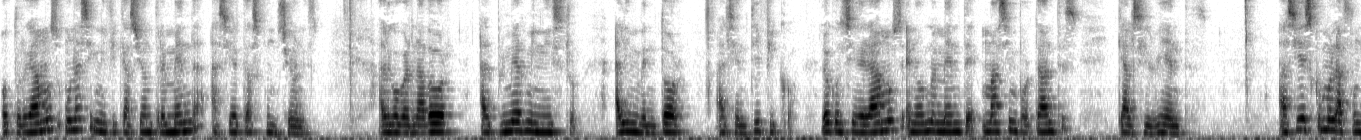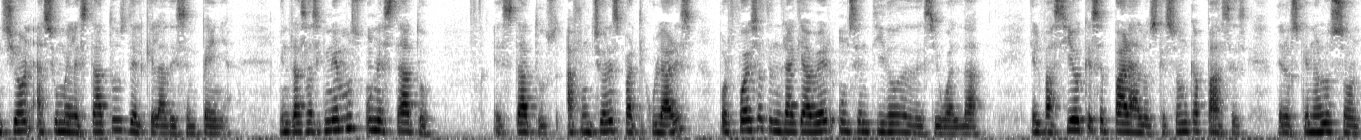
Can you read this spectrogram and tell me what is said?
otorgamos una significación tremenda a ciertas funciones. Al gobernador, al primer ministro, al inventor, al científico, lo consideramos enormemente más importantes que al sirvientes. Así es como la función asume el estatus del que la desempeña. Mientras asignemos un estatus a funciones particulares, por fuerza tendrá que haber un sentido de desigualdad. El vacío que separa a los que son capaces de los que no lo son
